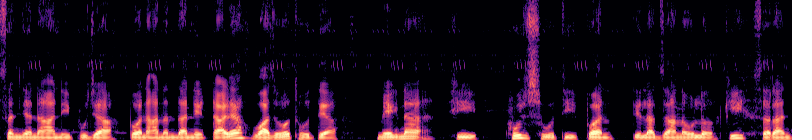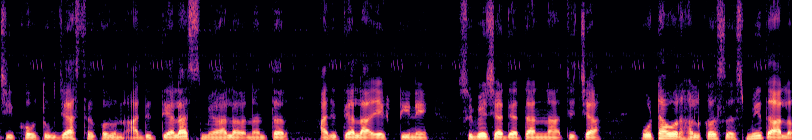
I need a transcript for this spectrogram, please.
संजना आणि पूजा पण आनंदाने टाळ्या वाजवत होत्या. मेघना ही खुश होती पण तिला जाणवलं की सरांची कौतुक जास्त करून आदित्यालाच मिळालं नंतर आदित्याला एकटीने शुभेच्छा देताना तिच्या ओठावर हलकंसं स्मित आलं.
